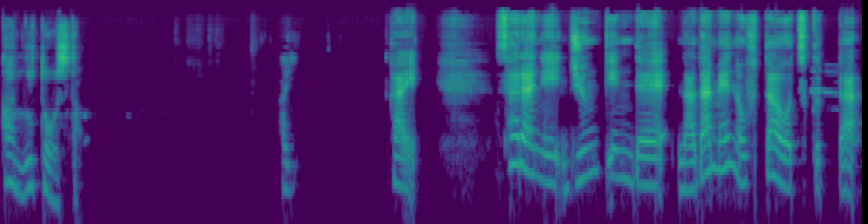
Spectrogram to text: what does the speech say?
缶に通した。はい。さらに純金でなだめの蓋を作った。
